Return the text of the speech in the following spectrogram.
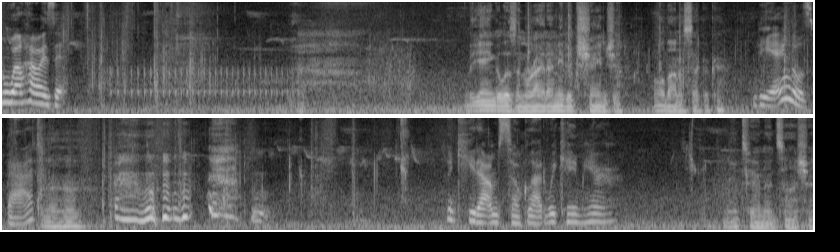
Well, how is it? The angle isn't right. I need to change it. Hold on a sec, okay? The angle's bad. Uh-huh. Nikita, I'm so glad we came here. Me too, Natasha.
